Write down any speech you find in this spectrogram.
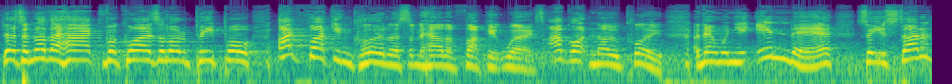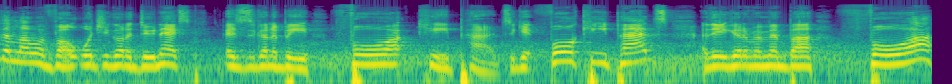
There's another hack requires a lot of people. I'm fucking clueless on how the fuck it works. I got no clue. And then when you're in there, so you started the lower vault. What you got to do next is going to be four keypads. You get four keypads, and then you got to remember four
